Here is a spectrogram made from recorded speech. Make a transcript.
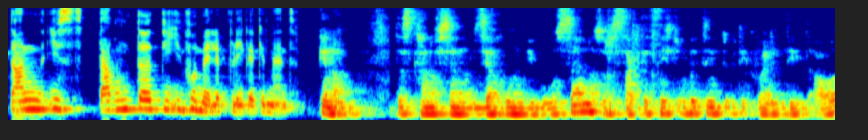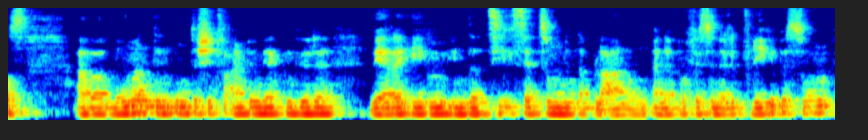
dann ist darunter die informelle Pflege gemeint. Genau. Das kann auf seinem sehr hohen Niveau sein. Also das sagt jetzt nicht unbedingt über die Qualität aus. Aber wo man den Unterschied vor allem bemerken würde, wäre eben in der Zielsetzung und in der Planung. Eine professionelle Pflegeperson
